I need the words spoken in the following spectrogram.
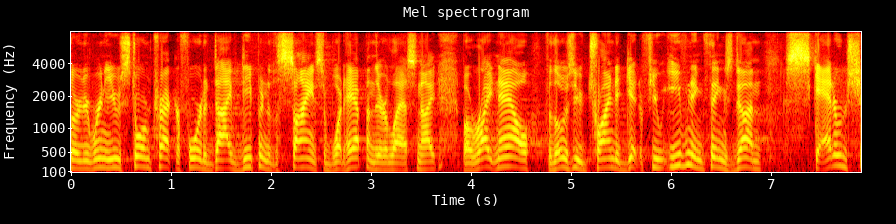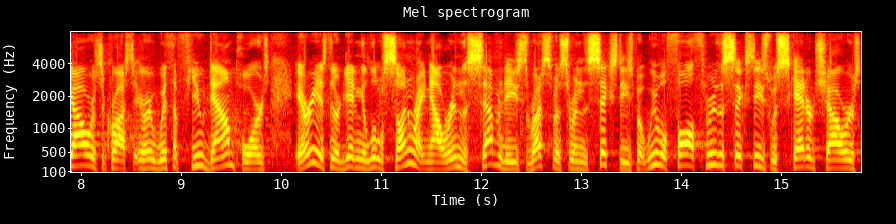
5:30. We're going to use Storm Tracker 4 to dive deep into the science of what happened there last night. But right now, for those of you trying to get a few evening things done, scattered showers across the area with a few downpours. Areas that are getting a little sun right now are in the 70s. The rest of us are in the 60s, but we will fall through the 60s with scattered showers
